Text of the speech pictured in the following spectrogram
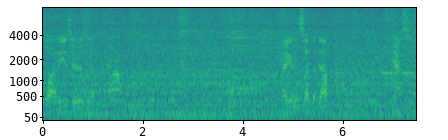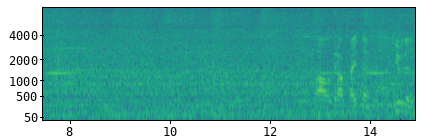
That's a lot easier, isn't it? Yeah. Are you gonna set the depth? Yes. Wow, look at how tight the cute is.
